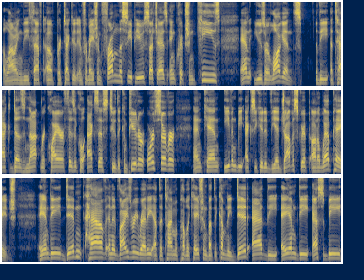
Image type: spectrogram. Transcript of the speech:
allowing the theft of protected information from the CPU, such as encryption keys and user logins. The attack does not require physical access to the computer or server and can even be executed via JavaScript on a web page. AMD didn't have an advisory ready at the time of publication, but the company did add the AMD SB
